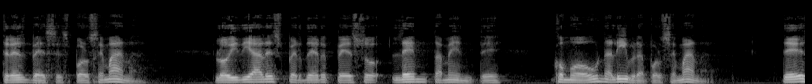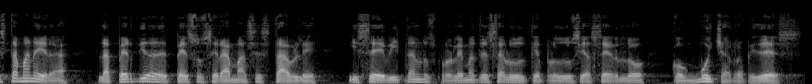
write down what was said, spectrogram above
tres veces por semana. Lo ideal es perder peso lentamente, como una libra por semana. De esta manera, la pérdida de peso será más estable y se evitan los problemas de salud que produce hacerlo con mucha rapidez.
